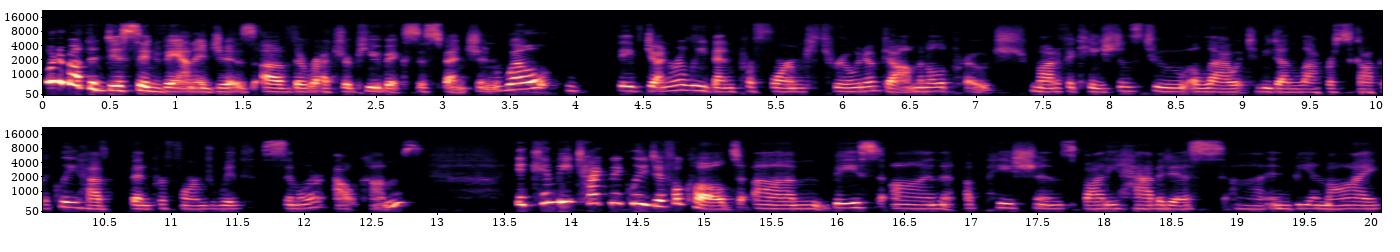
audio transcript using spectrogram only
What about the disadvantages of the retropubic suspension? Well, they've generally been performed through an abdominal approach. Modifications to allow it to be done laparoscopically have been performed with similar outcomes. It can be technically difficult um, based on a patient's body habitus uh, and BMI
